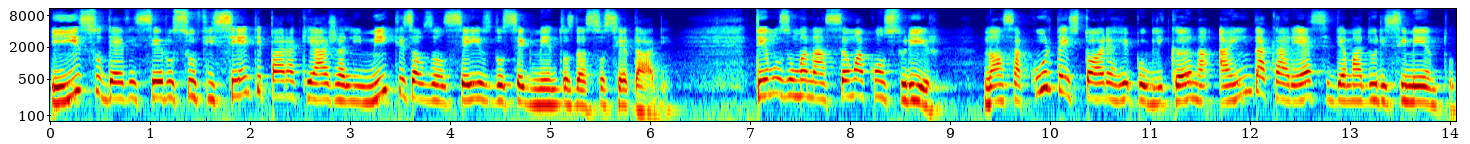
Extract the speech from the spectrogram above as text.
e isso deve ser o suficiente para que haja limites aos anseios dos segmentos da sociedade. Temos uma nação a construir nossa curta história republicana ainda carece de amadurecimento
